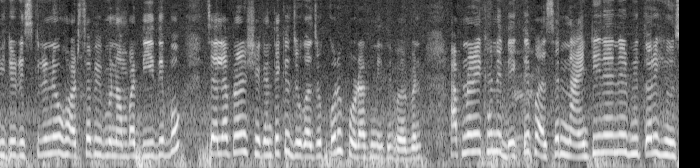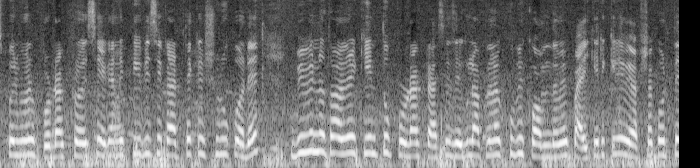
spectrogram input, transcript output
ভিডিওর স্ক্রিনেও হোয়াটসঅ্যাপ ইমো নাম্বার দিয়ে দেবো। চাইলে আপনারা সেখান থেকে যোগাযোগ করে প্রোডাক্ট নিতে পারবেন। আপনারা এখানে দেখতে পাচ্ছেন নাইনটি নাইনের ভিতরে হিউজ পরিমাণ প্রোডাক্ট রয়েছে। এখানে পিভিসি কার্ড থেকে শুরু করে বিভিন্ন ধরনের কিন্তু প্রোডাক্ট আছে, যেগুলো আপনারা খুবই কম দামে পাইকারি কিনে ব্যবসা করতে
